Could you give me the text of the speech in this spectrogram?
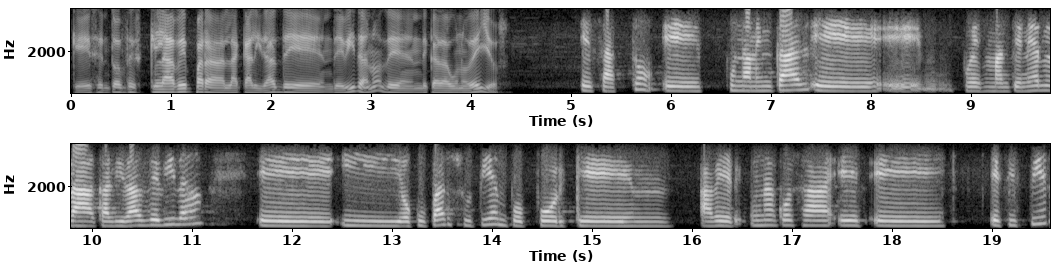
que, es entonces clave para la calidad de, de vida ¿no? de, de, cada uno de ellos. Exacto, eh, fundamental eh, pues mantener la calidad de vida eh, y ocupar su tiempo porque, a ver, una cosa es eh, existir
